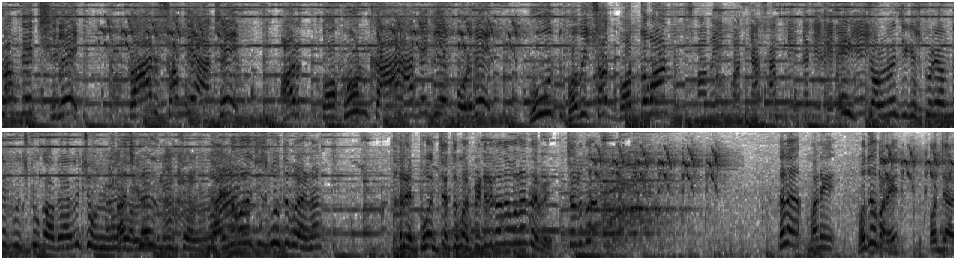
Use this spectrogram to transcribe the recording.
সঙ্গে ছিলে? কার সঙ্গে আছে? আর কখন কার হাতে গিয়ে পড়বে? ভূত ভবিষ্যৎ বর্তমান সবই পঞ্চাশাস্ত্রীর কাছে এই। চলো না জিজ্ঞেস করে আমাদের পুচকু কবে হবে? চলো না আজকাল গাইনোকোলজিস্ট বলতে পারে না? আরে পঞ্চা তোমার পেটের কথা বলে দেবে। চলো তো। না না মানে হতেও পারে পঞ্চার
